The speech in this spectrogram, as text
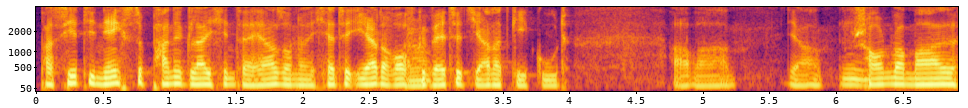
passiert die nächste Panne gleich hinterher, sondern ich hätte eher darauf ja. gewettet, ja, das geht gut. Aber ja, mhm. schauen wir mal.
